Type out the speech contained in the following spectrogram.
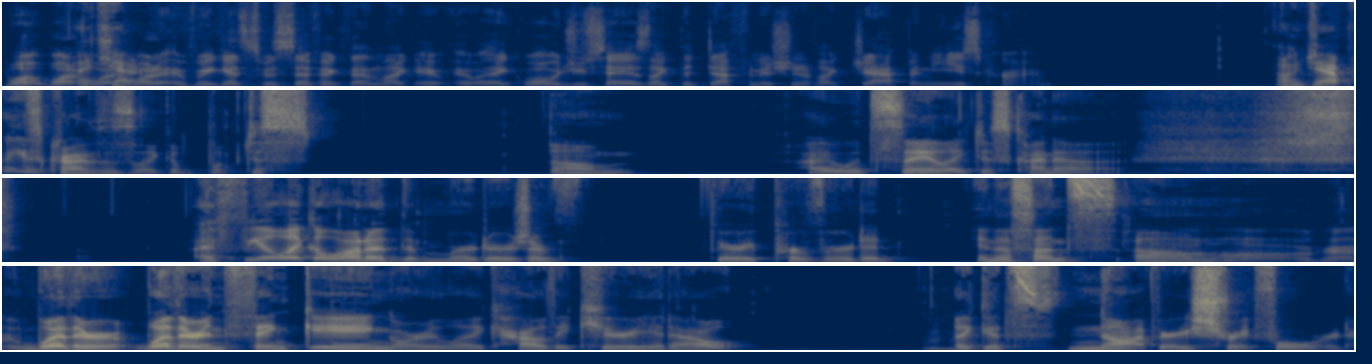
What what, what, what if we get specific then like it, it, like what would you say is like the definition of like Japanese crime? Oh, Japanese crimes is like a just um I would say like just kind of I feel like a lot of the murders are very perverted in a sense. Um, oh, okay. Whether whether in thinking or like how they carry it out, mm-hmm. like it's not very straightforward.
